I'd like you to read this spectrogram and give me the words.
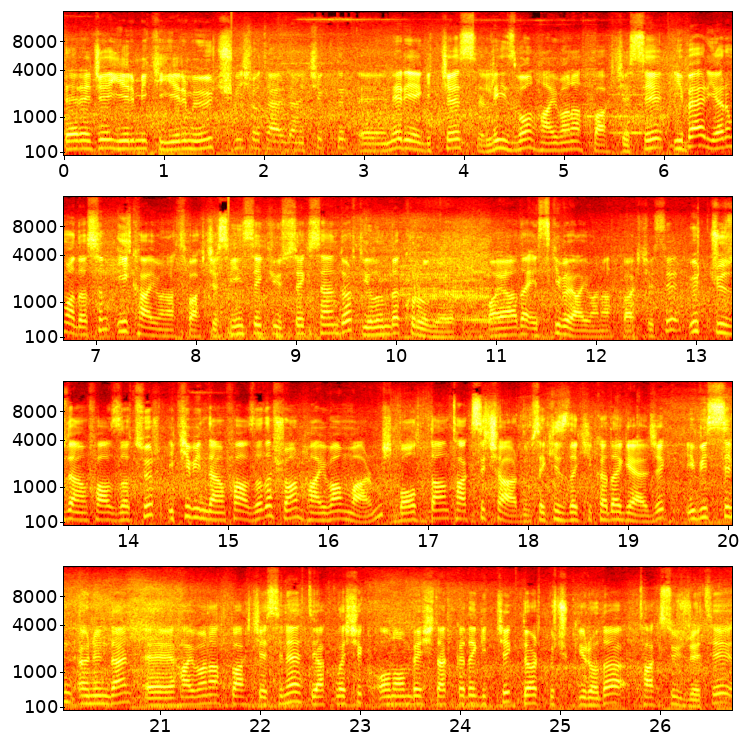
Derece 22-23. Beach Otel'den çıktık. Ee, nereye gideceğiz? Lisbon Hayvanat Bahçesi. İber Yarımadası'nın ilk hayvanat bahçesi. 1884 yılında kuruluyor. Bayağı da eski bir hayvanat bahçesi. 300'den fazla tür, 2000'den fazla da şu an hayvan varmış. Bolt'tan taksi çağırdım. 8 dakikada gelecek. Ibis'in önünden e, hayvanat bahçesine yaklaşık 10-15 dakikada gidecek. 4,5 Euro'da taksi ücreti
